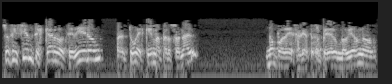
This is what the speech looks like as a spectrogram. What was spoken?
suficientes cargos te dieron para tu esquema personal. No podés salir a torpedear un gobierno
